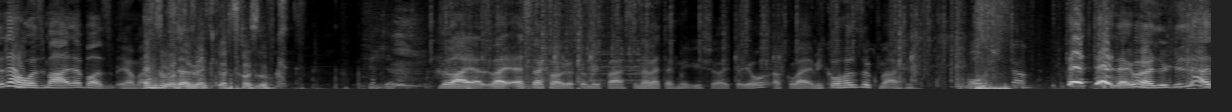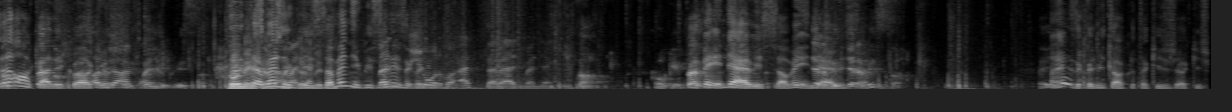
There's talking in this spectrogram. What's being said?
De ne hozz már le, bazd! Ja, már Ez volt az szemű. egy kört hazunk. Igen. Na várjál, várjál, ezt meghallgatom még párszor, nevetek mégis rajta, jó? Akkor várjál, mikor hozzuk már? Most. Nem. Te, tényleg vagyunk így, ne, ne akármikor akkor. Megyünk vissza. Te, menjünk vissza, menjünk vissza, Menjünk nézzük, hogy... sorba, egyszerre egy menjen ki. Na. Oké, Petr. Vén, gyere vissza, Vén, gyere Gyere, vissza. gyere vissza. Nézzük, hogy mit alkot a kis, a kis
